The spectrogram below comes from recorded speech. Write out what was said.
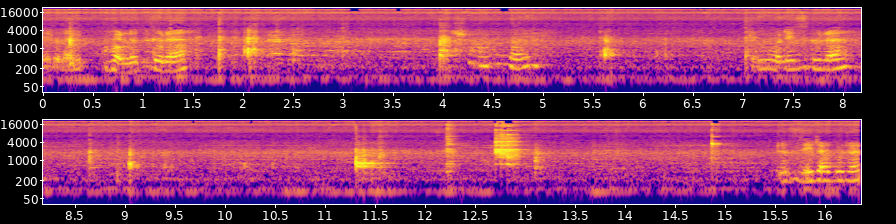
দিলাম হলুদ গুঁড়া। মরিচ গুঁড়া জিরা গুঁড়া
